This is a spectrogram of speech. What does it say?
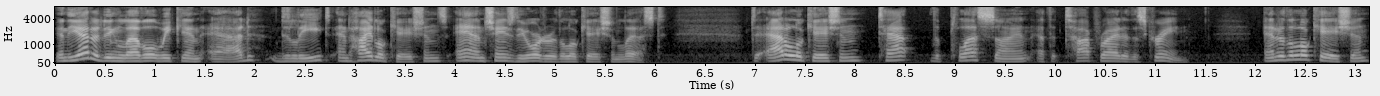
In the editing level, we can add, delete, and hide locations and change the order of the location list. To add a location, tap the plus sign at the top right of the screen. Enter the location,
